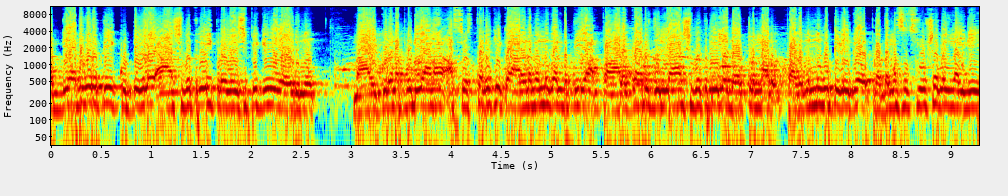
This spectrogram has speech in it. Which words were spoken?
അധ്യാപകരെത്തി കുട്ടികളെ ആശുപത്രിയിൽ പ്രവേശിപ്പിക്കുകയായിരുന്നു. നായ്ക്കുരണപ്പൊടിയാണ് അസ്വസ്ഥതയ്ക്ക് കാരണമെന്ന് കണ്ടെത്തിയ പാലക്കാട് ജില്ലാ ആശുപത്രിയിലെ ഡോക്ടർമാർ പതിനൊന്ന് കുട്ടികൾക്ക് പ്രഥമ ശുശ്രൂഷകൾ നൽകി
